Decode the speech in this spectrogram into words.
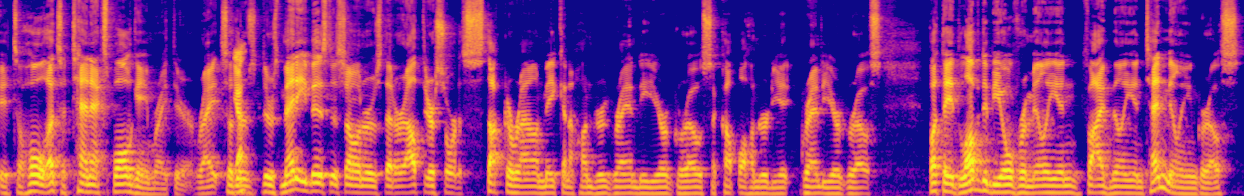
it's a whole that's a 10x ball game right there, right? So yeah. there's there's many business owners that are out there sort of stuck around making a hundred grand a year gross, a couple hundred grand a year gross, but they'd love to be over a million, five million, ten million gross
